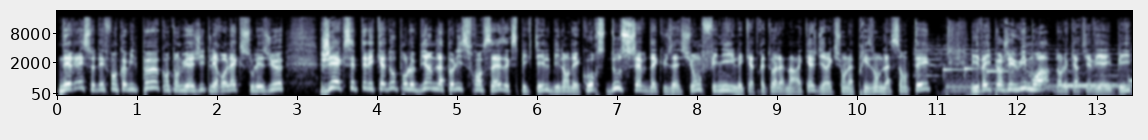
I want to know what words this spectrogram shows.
Néré se défend comme il peut quand on lui agite les Rolex sous les yeux. J'ai accepté les cadeaux pour le bien de la police française, explique-t-il. Bilan des courses, 12 chefs d'accusation. Fini les 4 étoiles à Marrakech, direction la prison de la santé. Il va y purger 8 mois dans le quartier VIP,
